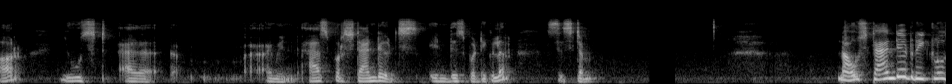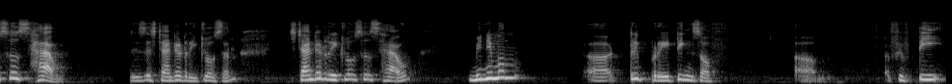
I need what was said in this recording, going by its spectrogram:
are used I mean as per standards in this particular system. Now standard reclosers have this is a standard recloser. Standard reclosers have minimum uh, trip ratings of um, 50,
